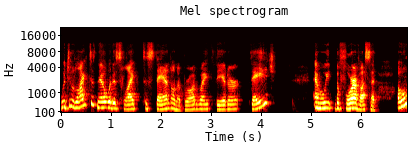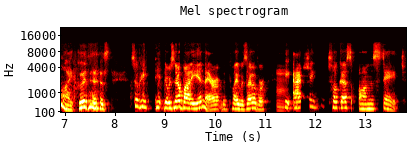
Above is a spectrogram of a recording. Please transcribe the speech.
"Would you like to know what it's like to stand on a Broadway theater stage?" And we, the four of us, said, "Oh my goodness!" So he, he there was nobody in there. The play was over. Mm. He actually took us on the stage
